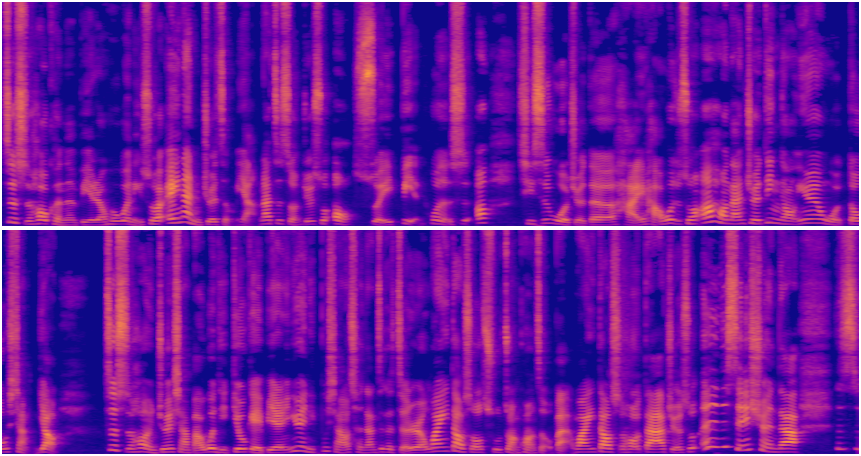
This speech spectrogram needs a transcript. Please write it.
这时候可能别人会问你说：“哎，那你觉得怎么样？”那这时候你就说：“哦，随便。”或者是“哦，其实我觉得还好。”或者说：“啊，好难决定哦，因为我都想要。”这时候你就会想把问题丢给别人，因为你不想要承担这个责任。万一到时候出状况怎么办？万一到时候大家觉得说，哎，这谁选的？这是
